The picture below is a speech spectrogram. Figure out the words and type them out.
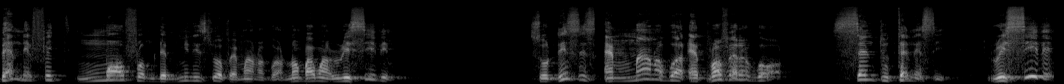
benefit more from the ministry of a man of God? Number one, receive him. So, this is a man of God, a prophet of God, sent to Tennessee. Receive him.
